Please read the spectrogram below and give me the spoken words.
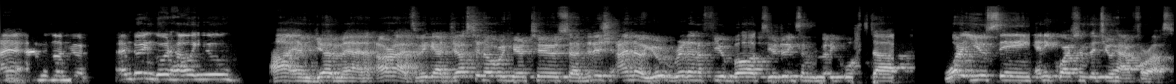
I, Amazon good. I'm doing good. How are you? I am good, man. All right, so we got Justin over here too. So Nitish, I know you've written a few books. You're doing some really cool stuff. What are you seeing? Any questions that you have for us?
